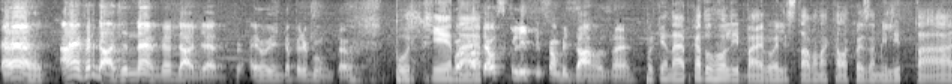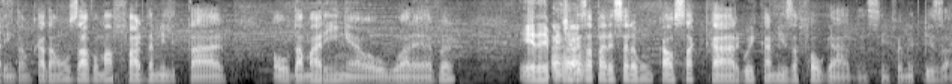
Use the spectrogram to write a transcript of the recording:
É, ah, é verdade, né? Verdade, é. Eu ainda pergunto. Porque Tipo, até época, os clipes são bizarros, né? porque na época do Holy Bible eles estavam naquela coisa militar, então cada um usava uma farda militar, ou da marinha, ou whatever. E de repente Aham. eles apareceram com calça cargo e camisa folgada, assim, foi muito bizarro.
